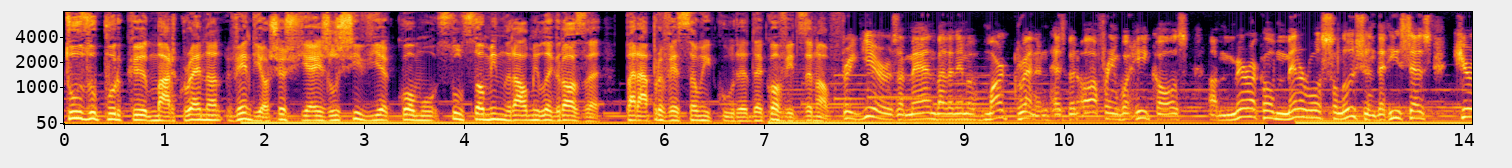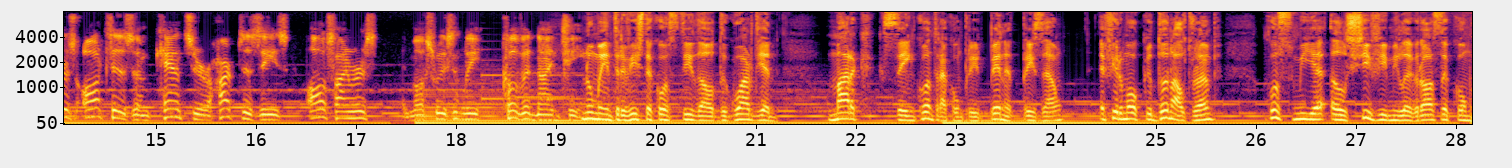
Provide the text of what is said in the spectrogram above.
Tudo porque Mark Rennan vende aos seus fiéis lexívia como solução mineral milagrosa para a prevenção e cura da Covid-19. For years, a man by the name of Mark Grennan has been offering what he calls a miracle mineral solution that he says cures autism, cancer, heart disease, Alzheimer's, and most recently, COVID 19. Numa entrevista concedida ao The Guardian, Mark, que se encontra a cumprir pena de prisão, afirmou que Donald Trump consumia a lexívia milagrosa como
